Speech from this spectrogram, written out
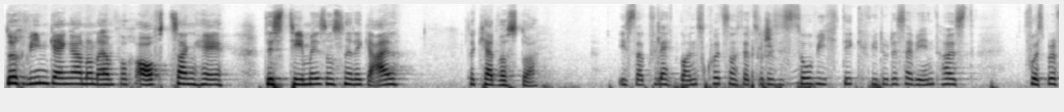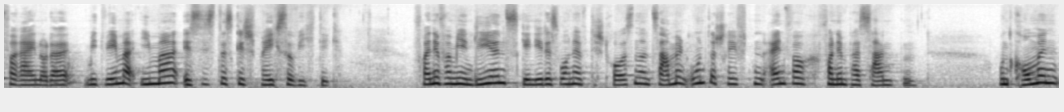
durch Wien gängen und einfach aufzeigen, hey, das Thema ist uns nicht egal, gehört was da. Ich sage vielleicht ganz kurz noch dazu, das ist so wichtig, wie du das erwähnt hast. Fußballverein oder mit wem auch immer, es ist das Gespräch so wichtig. Freunde von mir in Lienz gehen jedes Wochenende auf die Straßen und sammeln Unterschriften einfach von den Passanten und kommen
